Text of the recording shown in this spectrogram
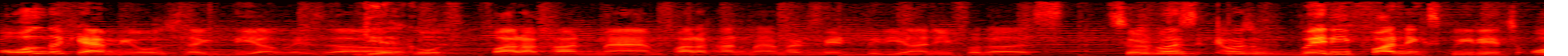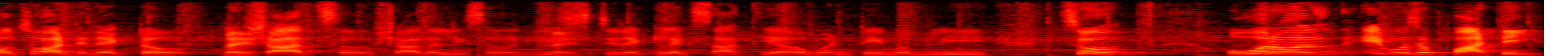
All the cameos like Dia Mirza, Yeah, of course. Farah Khan ma'am. Farah Khan ma'am had made biryani for us. So it was it was a very fun experience. Also our director, Right. Shaad sir, Shaad Ali sir. He's Right. directed like Saathiya, Bunty Babli. So overall, it was a party.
